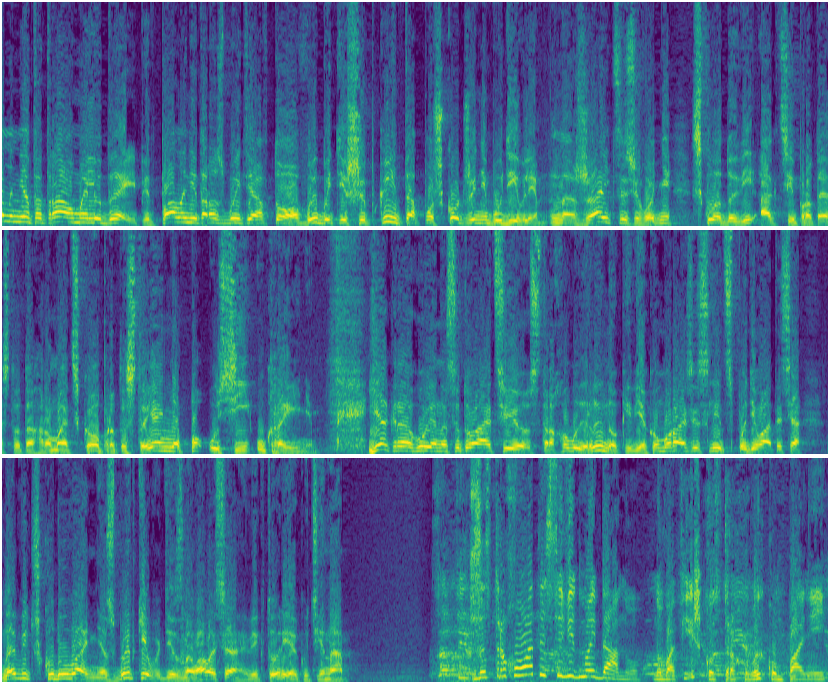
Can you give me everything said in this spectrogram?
Поранення та травми людей, підпалені та розбиті авто, вибиті шибки та пошкоджені будівлі. На жаль, це сьогодні складові акції протесту та громадського протистояння по усій Україні. Як реагує на ситуацію страховий ринок і в якому разі слід сподіватися на відшкодування збитків, дізнавалася Вікторія Кутіна. Застрахуватися від майдану нова фішка страхових компаній.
